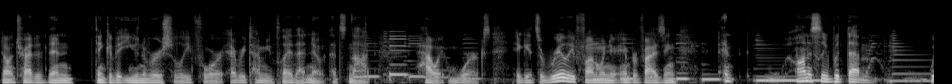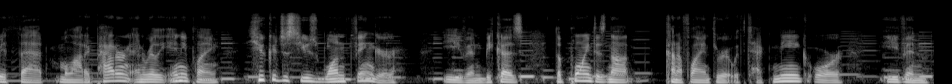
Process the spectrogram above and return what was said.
Don't try to then think of it universally for every time you play that note. That's not how it works. It gets really fun when you're improvising. And honestly, with that with that melodic pattern and really any playing, you could just use one finger even because the point is not kind of flying through it with technique or even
